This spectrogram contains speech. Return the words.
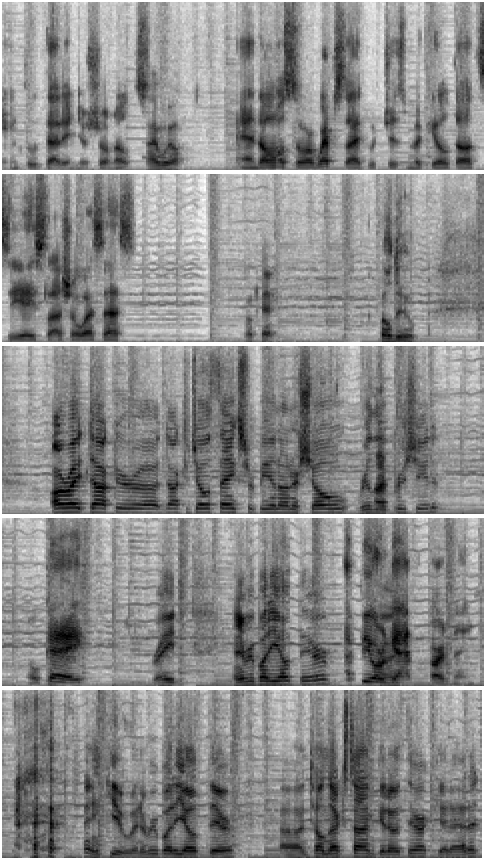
include that in your show notes. I will. And also our website, which is McGill.ca slash OSS. Okay. Will do. All right, Doctor uh, Doctor Joe. Thanks for being on our show. Really appreciate it. Okay. Great. And everybody out there, Happy organic gardening. thank you. And everybody out there, uh, until next time, get out there, get at it,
